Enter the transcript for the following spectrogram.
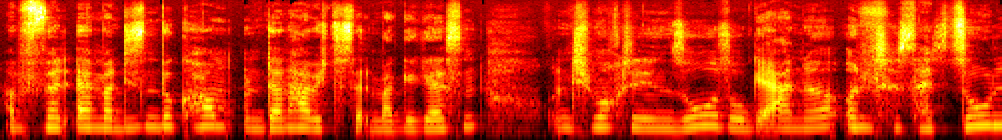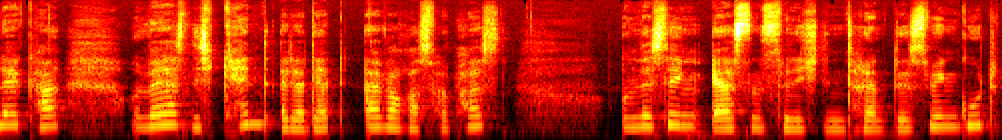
aber ich hat einmal diesen bekommen und dann habe ich das halt immer gegessen und ich mochte den so, so gerne und es ist halt so lecker. Und wer das nicht kennt, Alter, der hat einfach was verpasst. Und deswegen, erstens finde ich den Trend deswegen gut,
